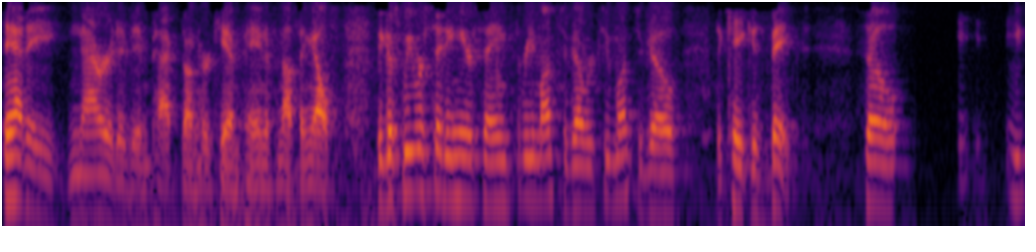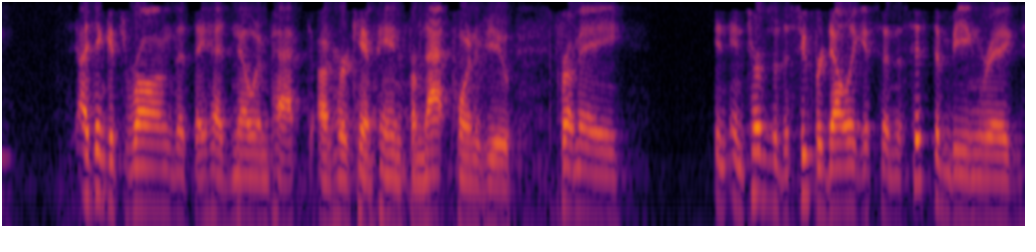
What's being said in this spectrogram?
they had a narrative impact on her campaign, if nothing else, because we were sitting here saying three months ago or two months ago the cake is baked. So, you, I think it's wrong that they had no impact on her campaign from that point of view. From a in, in terms of the super delegates and the system being rigged,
